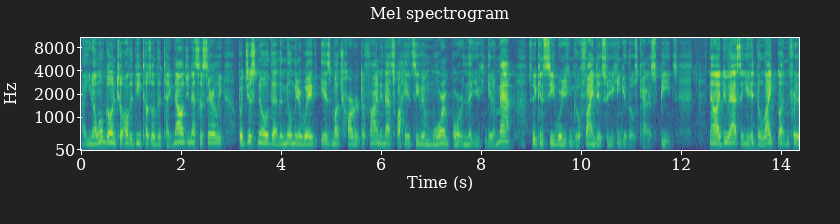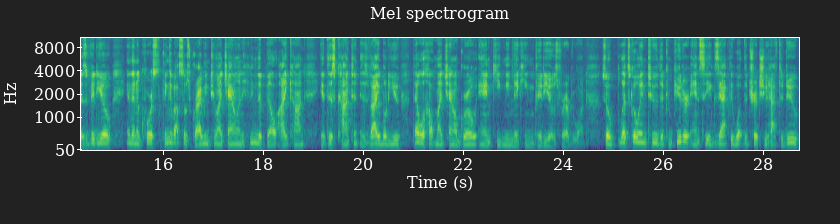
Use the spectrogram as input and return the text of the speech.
uh, you know, I won't go into all the details of the technology necessarily, but just know that the millimeter wave is much harder to find, and that's why it's even more important that you can get a map so you can see where you can go find it so you can get those kind of speeds. Now I do ask that you hit the like button for this video and then of course think about subscribing to my channel and hitting the bell icon if this content is valuable to you. That will help my channel grow and keep me making videos for everyone. So let's go into the computer and see exactly what the tricks you have to do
